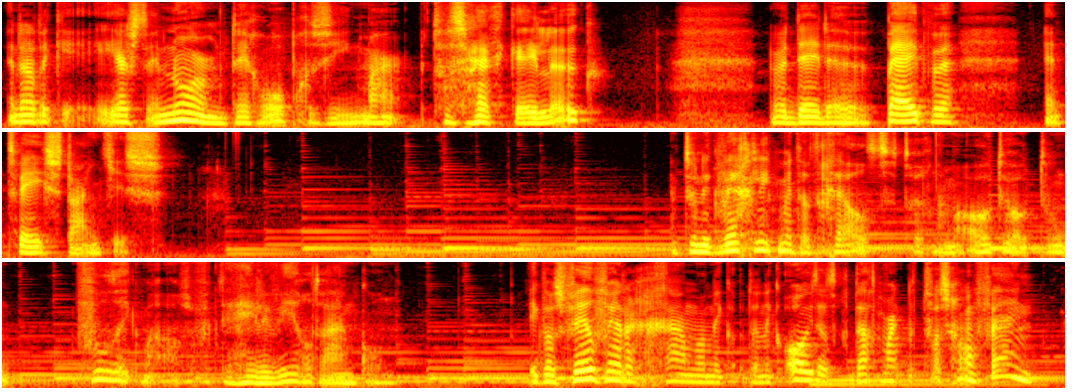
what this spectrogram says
En daar had ik eerst enorm tegenop gezien, maar het was eigenlijk heel leuk. We deden pijpen en twee standjes. En toen ik wegliep met dat geld terug naar mijn auto, toen voelde ik me alsof ik de hele wereld aankon. Ik was veel verder gegaan dan ik, dan ik ooit had gedacht, maar het was gewoon fijn.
